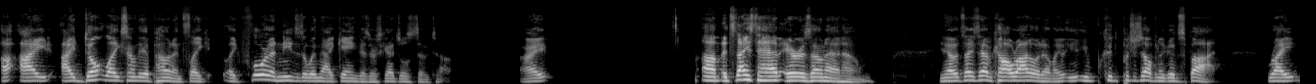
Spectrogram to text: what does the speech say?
I I don't like some of the opponents. Like like Florida needs to win that game because their schedule is so tough. All right. Um, it's nice to have Arizona at home. You know, it's nice to have Colorado at home. You could put yourself in a good spot, right?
